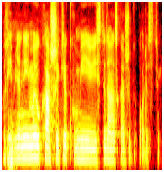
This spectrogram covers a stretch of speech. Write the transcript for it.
Rimljani imaju kašike koje mi iste danas kašike koristimo.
